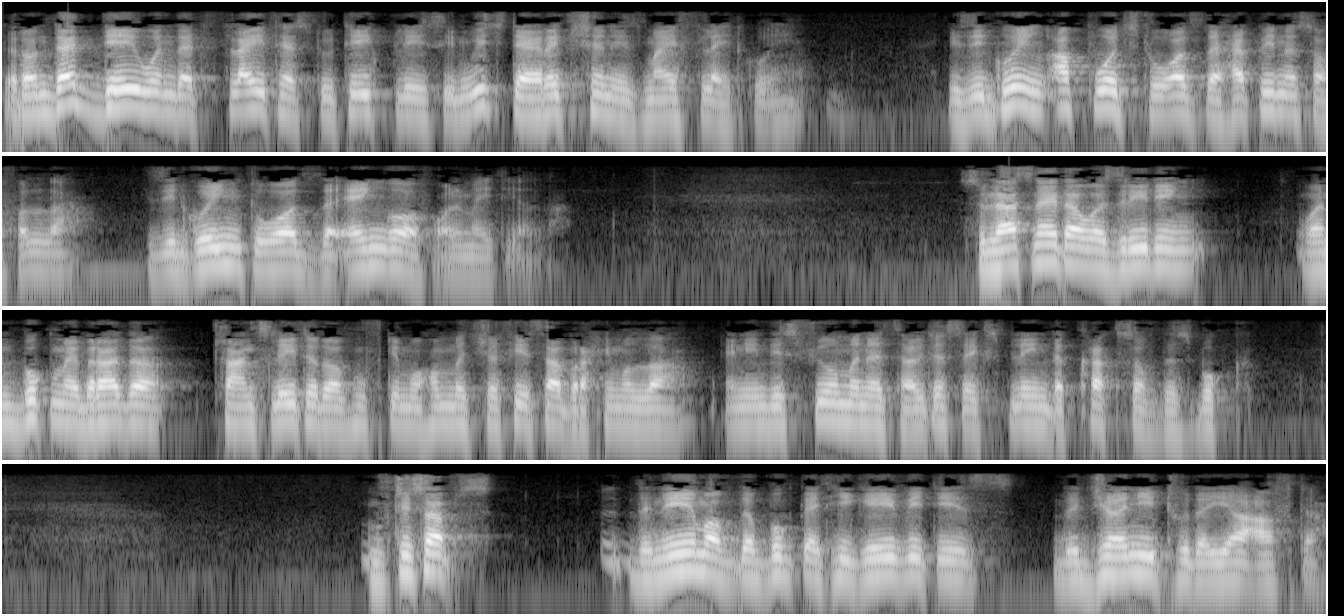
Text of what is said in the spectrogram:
That on that day when that flight has to take place, in which direction is my flight going? Is it going upwards towards the happiness of Allah? Is it going towards the anger of Almighty Allah? So last night I was reading one book my brother translated of Mufti Muhammad Shafi Sahib Rahimullah. And in these few minutes I'll just explain the crux of this book. Mufti Sahib's, the name of the book that he gave it is The Journey to the Year After.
